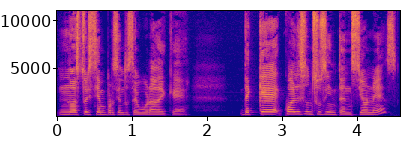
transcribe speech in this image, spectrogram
No estoy 100% segura de que, de qué, cuáles son sus intenciones.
